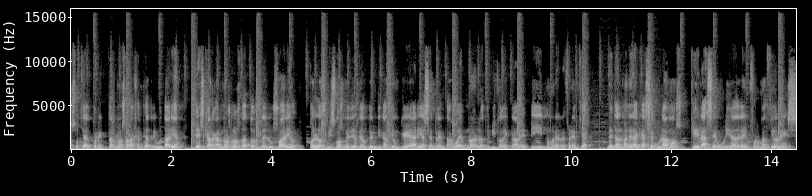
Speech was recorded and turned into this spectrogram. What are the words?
social, conectarnos a la agencia tributaria, descargarnos los datos del usuario con los mismos medios de autenticación que harías en renta web, ¿no? Lo típico de clave PIN, número de referencia, de tal manera que aseguramos que la seguridad de la información es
